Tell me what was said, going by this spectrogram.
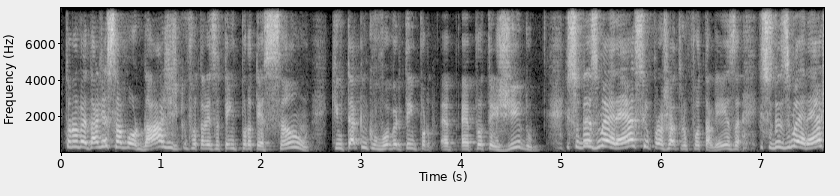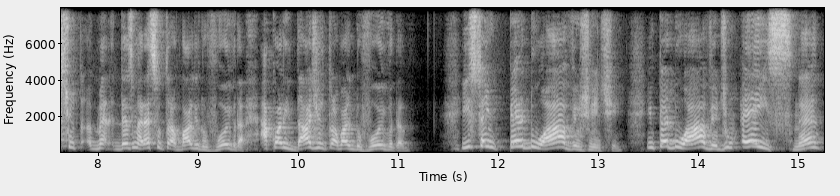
Então, na verdade, essa abordagem de que o Fortaleza tem proteção, que o técnico Wolver tem, é, é, protegido, isso desmerece o projeto do Fortaleza, isso desmerece, desmerece o trabalho do Voivoda, a qualidade do trabalho do Voivoda. Isso é imperdoável, gente. Imperdoável de um ex, né?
